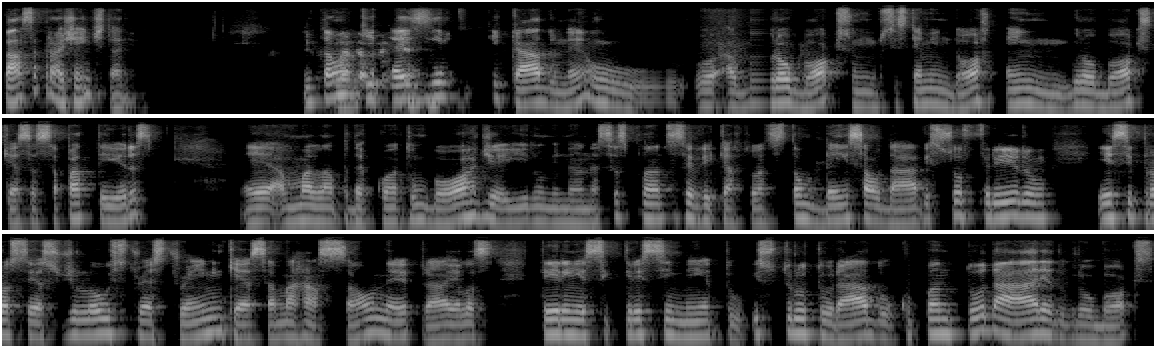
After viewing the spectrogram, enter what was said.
Passa para a gente, Dani. Então, aqui está exemplificado né, o, o, a Growbox, um sistema indoor em Growbox, que é essas sapateiras, é uma lâmpada quantum board aí iluminando essas plantas. Você vê que as plantas estão bem saudáveis, sofreram esse processo de low stress training, que é essa amarração, né, para elas terem esse crescimento estruturado, ocupando toda a área do Growbox.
